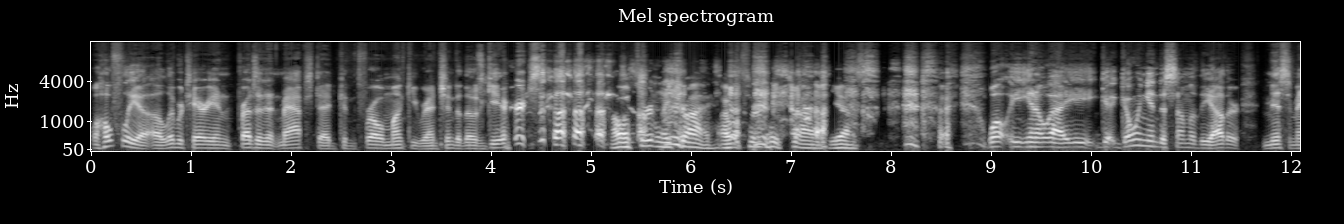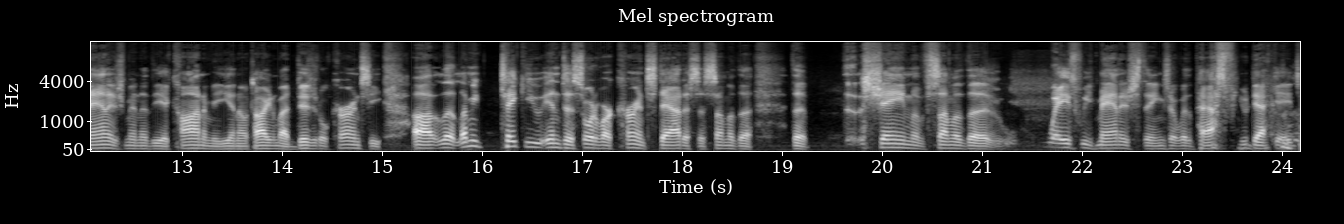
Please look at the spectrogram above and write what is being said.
Well hopefully a, a, libertarian president mapstead can throw a monkey wrench into those gears. I will certainly try. I will certainly try yes. Well you know uh, going into some of the other mismanagement of the economy you know talking about digital currency uh, let, let me take you into sort of our current status of some of the the shame of some of the ways we've managed things over the past few decades.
